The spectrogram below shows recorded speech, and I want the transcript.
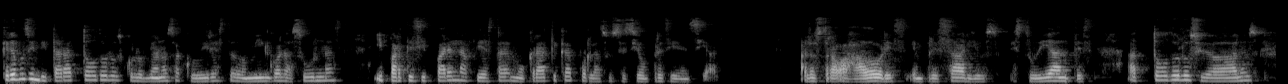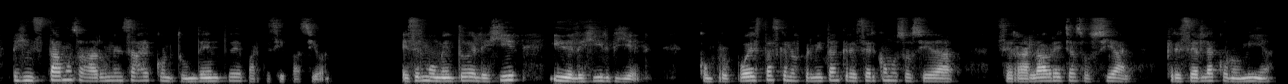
queremos invitar a todos los colombianos a acudir este domingo a las urnas y participar en la fiesta democrática por la sucesión presidencial. A los trabajadores, empresarios, estudiantes, a todos los ciudadanos les instamos a dar un mensaje contundente de participación. Es el momento de elegir y de elegir bien, con propuestas que nos permitan crecer como sociedad, cerrar la brecha social, crecer la economía,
